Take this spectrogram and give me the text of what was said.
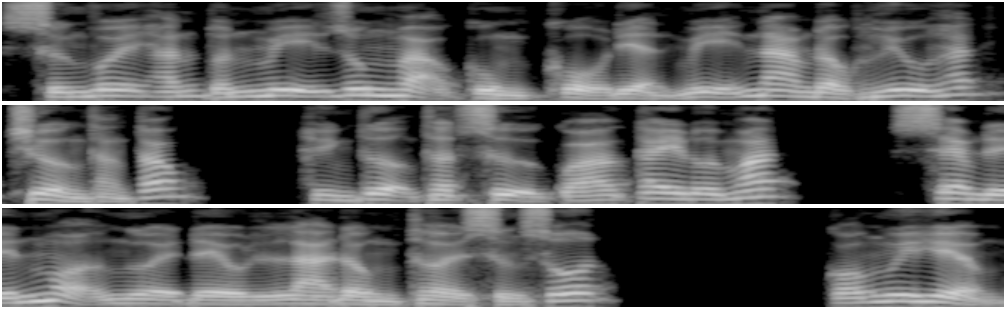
xứng với hắn tuấn Mỹ dung mạo cùng cổ điển Mỹ nam độc hưu hắc trường thẳng tóc, hình tượng thật sự quá cay đôi mắt, xem đến mọi người đều là đồng thời sửng sốt. Có nguy hiểm.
